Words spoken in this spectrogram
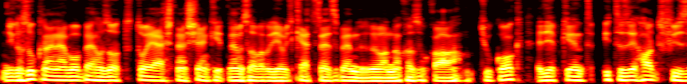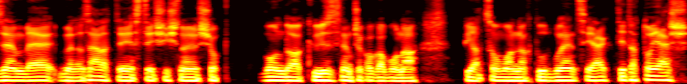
mondjuk az Ukrajnából behozott tojásnál senkit nem zavar, ugye, hogy ketrecben vannak azok a tyúkok. Egyébként itt azért hadd fűzzem be, mert az állattenyésztés is nagyon sok gonddal küzd, nem csak a gabona piacon vannak turbulenciák. Tehát a tojás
